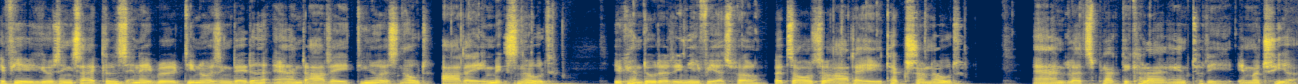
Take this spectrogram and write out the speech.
If you're using cycles, enable denoising data and add a denoise node. Add a mix node you can do that in Eevee as well. Let's also add a texture node and let's plug the color into the image here.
